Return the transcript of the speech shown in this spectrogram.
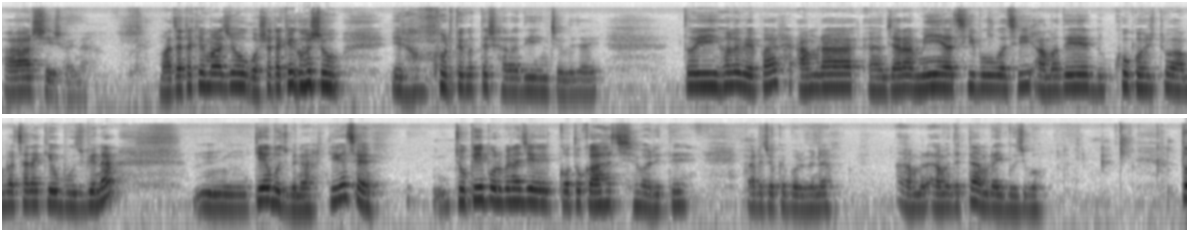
আর শেষ হয় না। মাজাটাকে মাজো ঘষাটাকে ঘষো। এরকম করতে করতে সারাদিন চলে যায়। তো এই হলো ব্যাপার। আমরা যারা মেয়ে আছি, বউ আছি, আমাদের দুঃখ, কষ্ট আমরা ছাড়া কেউ বুঝবে না। কেউ বুঝবে না, ঠিক আছে? চোখেই পড়বে না যে কত কাজ বাড়িতে, কারও চোখে পড়বে না। আমরা, আমাদেরটা আমরাই বুঝব। তো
